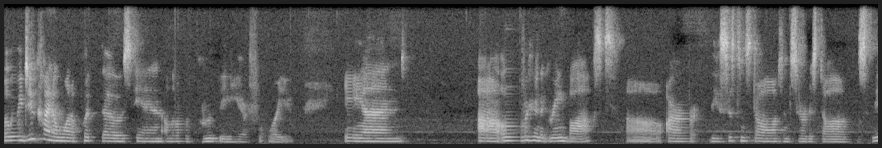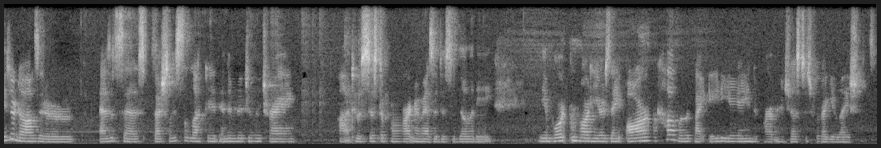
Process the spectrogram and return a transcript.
But we do kind of want to put those in a little grouping here for you. And uh, over here in the green box uh, are the assistance dogs and service dogs. These are dogs that are, as it says, specially selected, individually trained uh, to assist a partner who has a disability. The important part here is they are covered by ADA and Department of Justice regulations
